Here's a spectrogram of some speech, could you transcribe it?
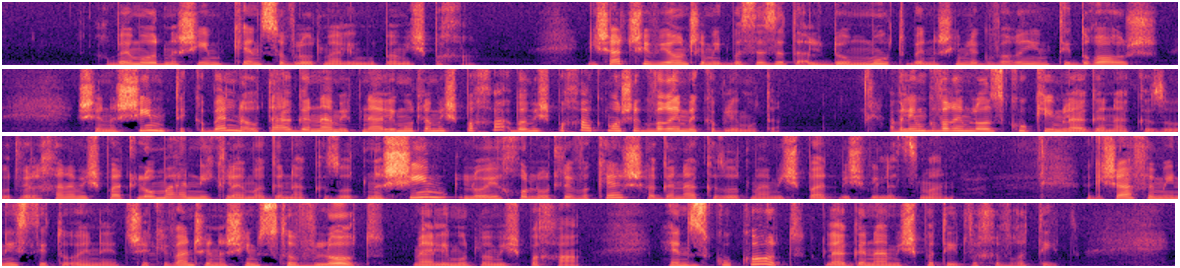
הרבה מאוד נשים כן סובלות מאלימות במשפחה. גישת שוויון שמתבססת על דומות בין נשים לגברים תדרוש שנשים תקבלנה אותה הגנה מפני אלימות למשפחה, במשפחה כמו שגברים מקבלים אותה. אבל אם גברים לא זקוקים להגנה כזאת, ולכן המשפט לא מעניק להם הגנה כזאת, נשים לא יכולות לבקש הגנה כזאת מהמשפט בשביל עצמן. הגישה הפמיניסטית טוענת שכיוון שנשים סובלות מאלימות במשפחה, הן זקוקות להגנה משפטית וחברתית.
